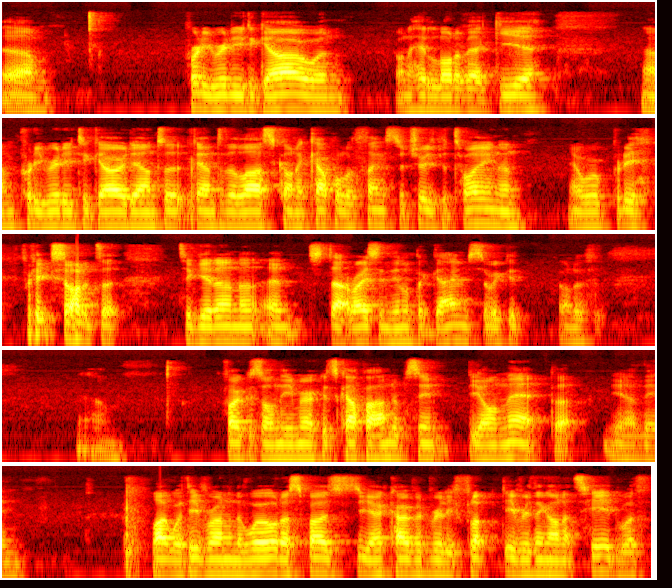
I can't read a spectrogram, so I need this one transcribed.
um, pretty ready to go, and kind of had a lot of our gear. Um, pretty ready to go down to down to the last kind of couple of things to choose between, and you know, we're pretty pretty excited to, to get on and start racing the Olympic Games so we could kind of um, focus on the America's Cup 100% beyond that. But you know, then like with everyone in the world, I suppose you know COVID really flipped everything on its head with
